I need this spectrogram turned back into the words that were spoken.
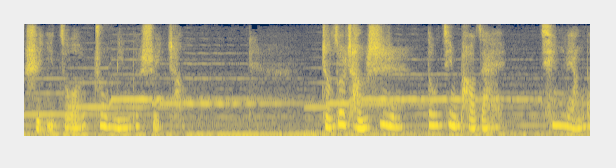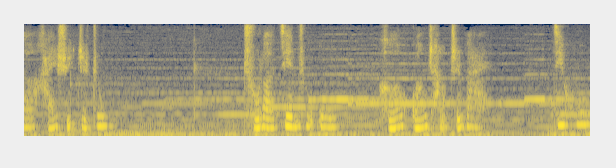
是一座著名的水城。整座城市都浸泡在清凉的海水之中，除了建筑物和广场之外，几乎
